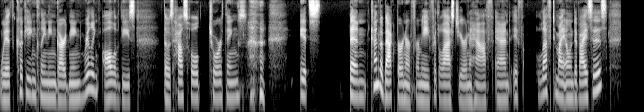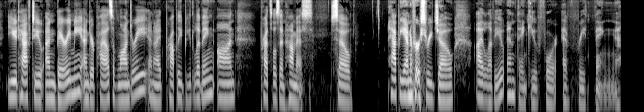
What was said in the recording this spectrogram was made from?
with cooking, cleaning, gardening, really all of these those household chore things. it's been kind of a back burner for me for the last year and a half and if left to my own devices, you'd have to unbury me under piles of laundry, and I'd probably be living on pretzels and hummus. So, happy anniversary, Joe. I love you and thank you for everything.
